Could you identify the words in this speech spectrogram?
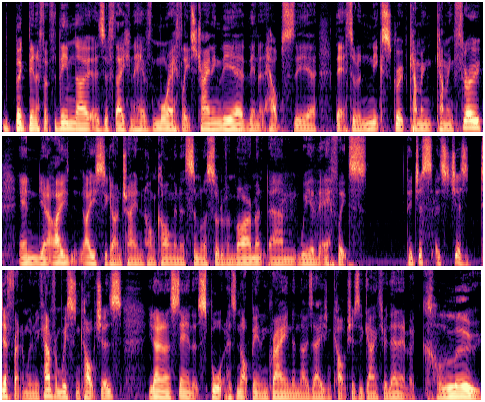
the big benefit for them though is if they can have more athletes training there, then it helps their that sort of next group coming coming through. And you know, I I used to go and train in Hong Kong in a similar sort of environment um, where the athletes they're just it's just different and when we come from western cultures you don't understand that sport has not been ingrained in those asian cultures they're going through they don't have a clue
